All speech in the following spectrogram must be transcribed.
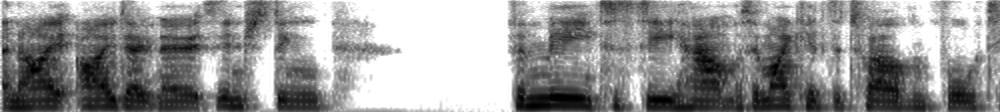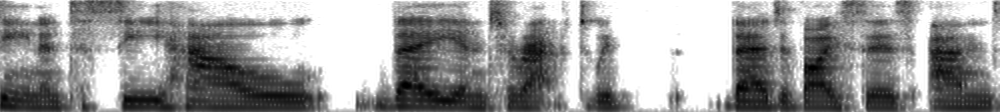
and i i don't know it's interesting for me to see how so my kids are 12 and 14 and to see how they interact with their devices and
